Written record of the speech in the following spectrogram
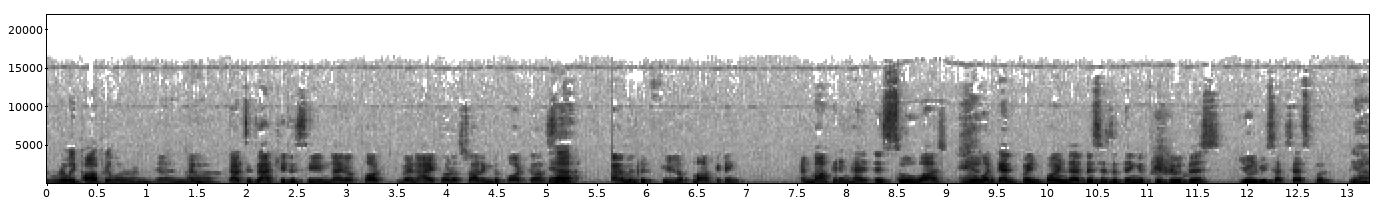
really popular. And, yeah. and, and uh, that's exactly the same line of thought when I thought of starting the podcast. Yeah. I'm in the field of marketing. And marketing ha- is so vast, no one can pinpoint that this is the thing, if you do this, you'll be successful. Yeah.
